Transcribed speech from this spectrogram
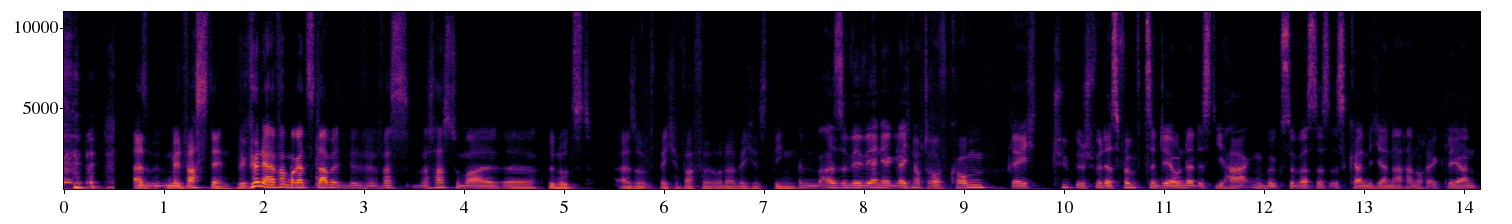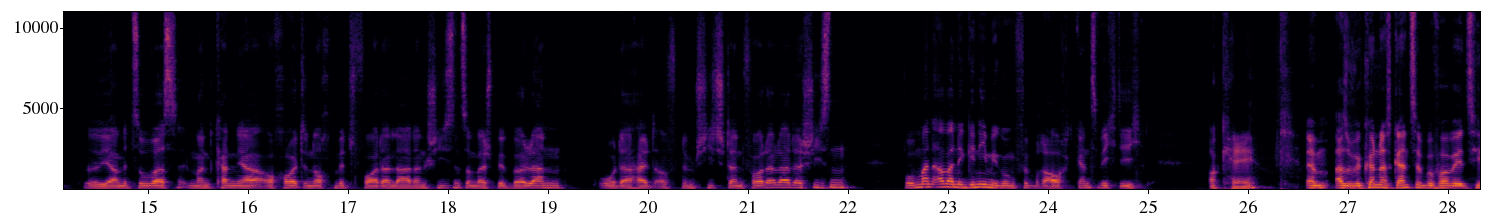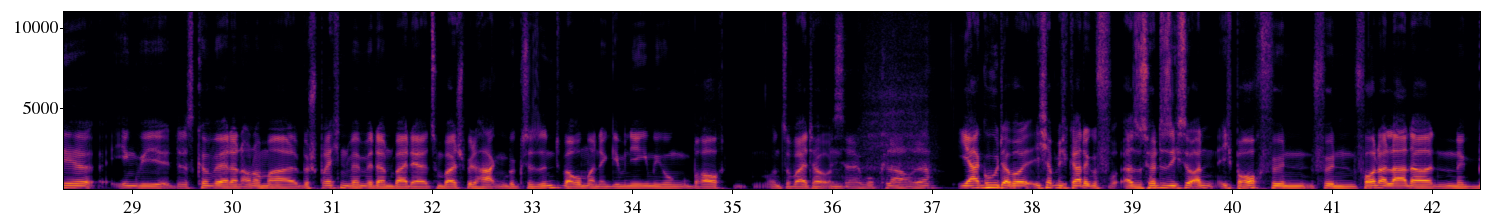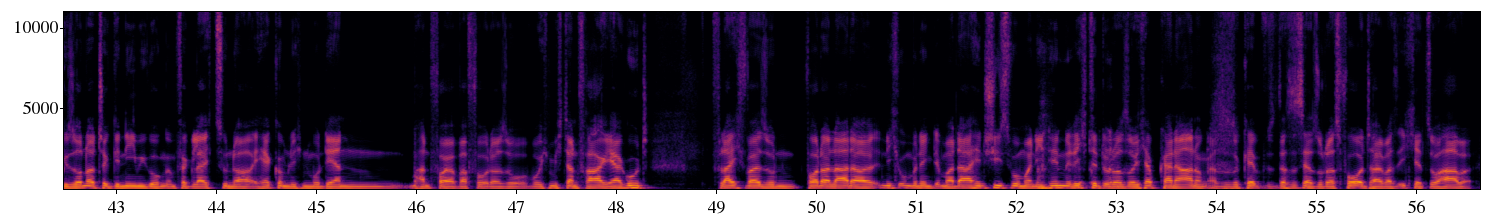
also, mit was denn? Wir können ja einfach mal ganz damit, was, was hast du mal äh, benutzt? Also welche Waffe oder welches Ding? Ähm, also wir werden ja gleich noch drauf kommen. Recht typisch für das 15. Jahrhundert ist die Hakenbüchse. Was das ist, kann ich ja nachher noch erklären. Äh, ja, mit sowas, man kann ja auch heute noch mit Vorderladern schießen, zum Beispiel Böllern oder halt auf einem Schießstand Vorderlader schießen, wo man aber eine Genehmigung für braucht. Ganz wichtig. Okay. Ähm, also wir können das Ganze, bevor wir jetzt hier irgendwie, das können wir ja dann auch nochmal besprechen, wenn wir dann bei der zum Beispiel Hakenbüchse sind, warum man eine Genehmigung braucht und so weiter. Und ist ja irgendwo klar, oder? Ja gut, aber ich habe mich gerade, also es hörte sich so an, ich brauche für einen für einen Vorderlader eine gesonderte Genehmigung im Vergleich zu einer herkömmlichen modernen Handfeuerwaffe oder so, wo ich mich dann frage, ja gut, Vielleicht, weil so ein Vorderlader nicht unbedingt immer da hinschießt, wo man ihn hinrichtet oder so. Ich habe keine Ahnung. Also so, das ist ja so das Vorurteil, was ich jetzt so habe.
